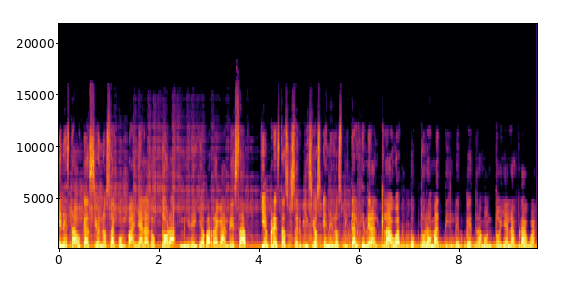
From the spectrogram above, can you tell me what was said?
en esta ocasión nos acompaña la doctora Mireya Barragán de SAP, quien presta sus servicios en el Hospital General Tláhuac, doctora Matilde Petra Montoya Lafragua.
